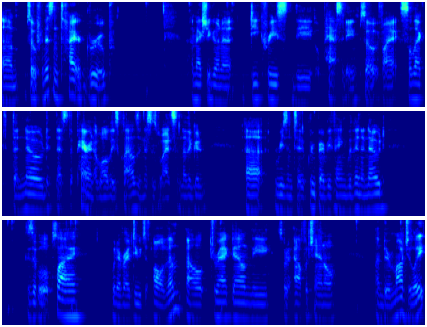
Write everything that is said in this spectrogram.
Um, so for this entire group, I'm actually going to decrease the opacity. So if I select the node that's the parent of all these clouds, and this is why it's another good uh, reason to group everything within a node, because it will apply whatever I do to all of them. I'll drag down the sort of alpha channel under modulate.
